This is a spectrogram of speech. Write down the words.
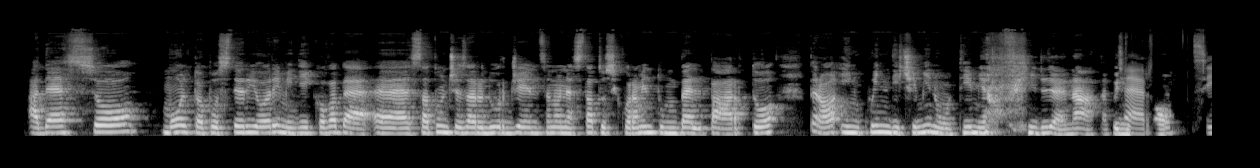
adesso molto a posteriori mi dico, vabbè, è stato un cesareo d'urgenza, non è stato sicuramente un bel parto, però in 15 minuti mia figlia è nata. Quindi certo, no, sì.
